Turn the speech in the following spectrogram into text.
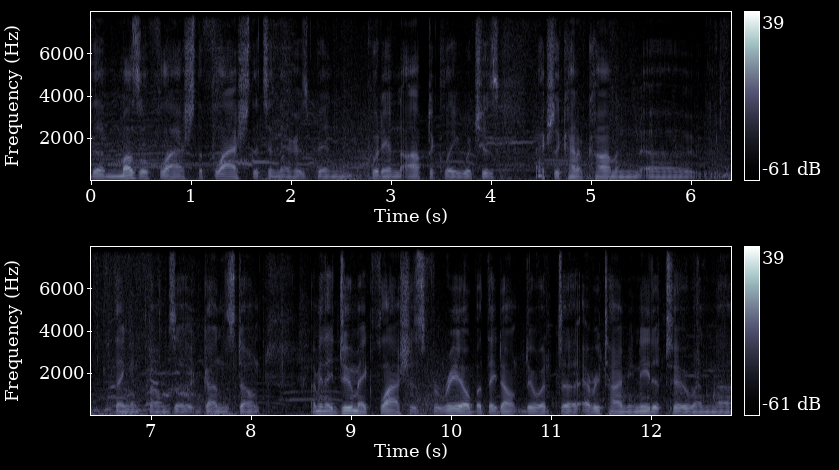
the muzzle flash, the flash that's in there, has been put in optically, which is actually kind of common uh, thing in films. Uh, guns don't. I mean, they do make flashes for real, but they don't do it uh, every time you need it to, and uh,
